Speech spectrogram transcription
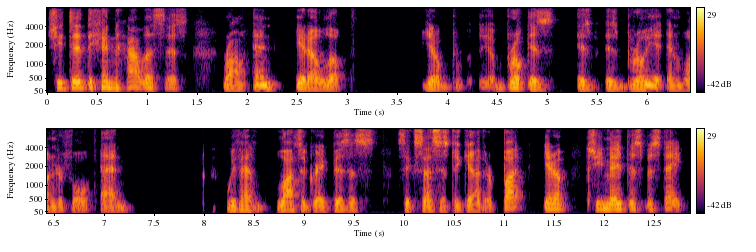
she did the analysis wrong. And you know, look, you know, Brooke is is is brilliant and wonderful, and we've had lots of great business successes together. But you know, she made this mistake,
